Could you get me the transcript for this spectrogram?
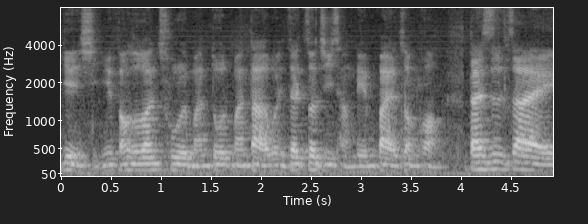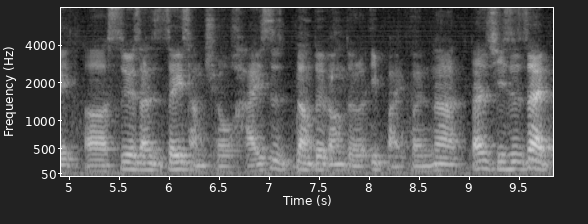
练习，因为防守端出了蛮多蛮大的问题，在这几场连败的状况。但是在呃四月三十这一场球，还是让对方得了一百分。那但是其实，在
